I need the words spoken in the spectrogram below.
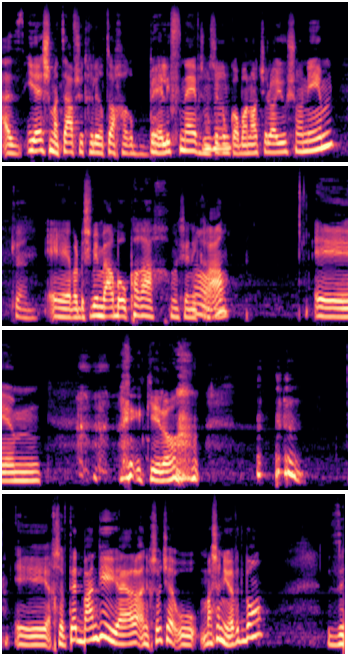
אז יש מצב שהוא התחיל לרצוח הרבה לפני, ויש מספיק גם קורבנות שלא היו שונים, כן. אה, אבל ב-74 הוא פרח, מה שנקרא. אמ, כאילו. אה, עכשיו טד בנדי היה, אני חושבת שהוא, מה שאני אוהבת בו, זה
